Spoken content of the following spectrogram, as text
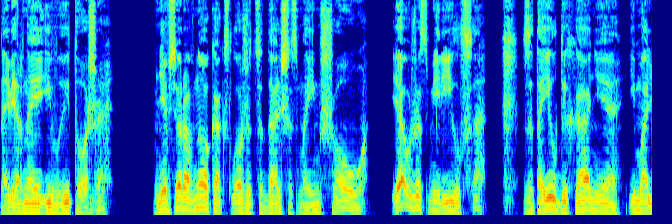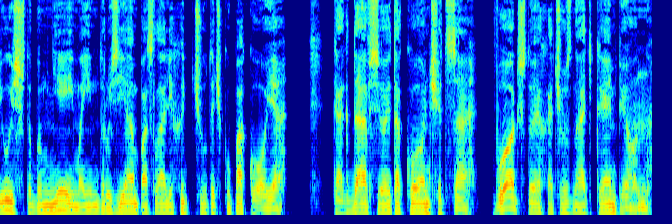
Наверное, и вы тоже. Мне все равно, как сложится дальше с моим шоу. Я уже смирился, затаил дыхание и молюсь, чтобы мне и моим друзьям послали хоть чуточку покоя. Когда все это кончится? Вот что я хочу знать, Кэмпион.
